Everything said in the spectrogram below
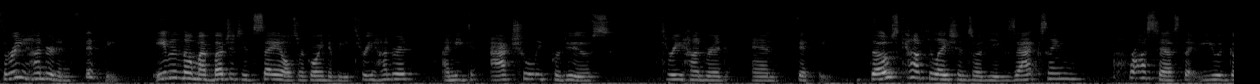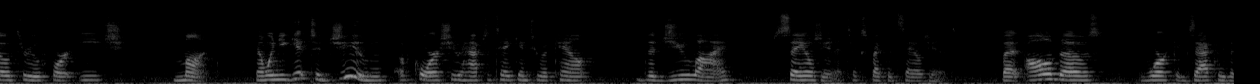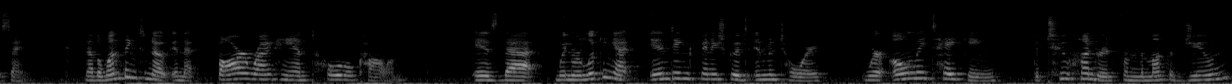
350. Even though my budgeted sales are going to be 300, I need to actually produce 350. Those calculations are the exact same process that you would go through for each month. Now, when you get to June, of course, you have to take into account the July sales units, expected sales units. But all of those work exactly the same. Now, the one thing to note in that far right hand total column is that when we're looking at ending finished goods inventory, we're only taking the 200 from the month of June,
